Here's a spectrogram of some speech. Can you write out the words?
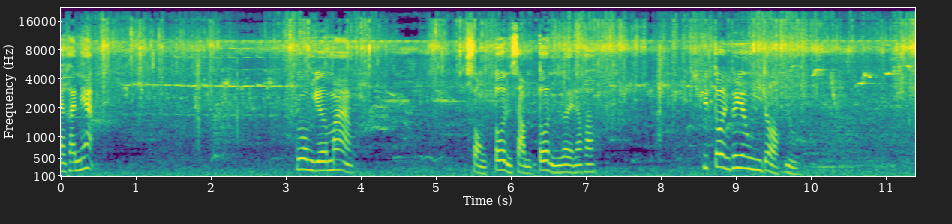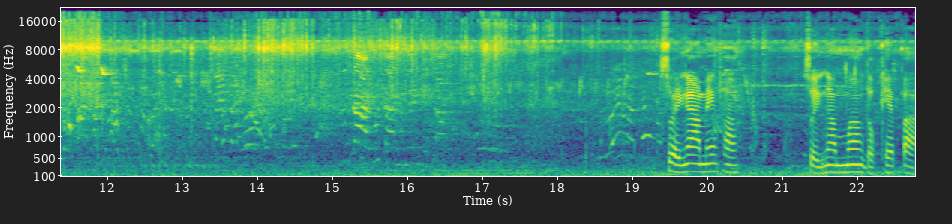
นะคะเนี่ยร่วงเยอะมาก สองต้นสามต้นเลยนะคะ ที่ต้นก็ยังมีดอกอยู่ สวยงามไหมคะ สวยงามมากดอกแคป่า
